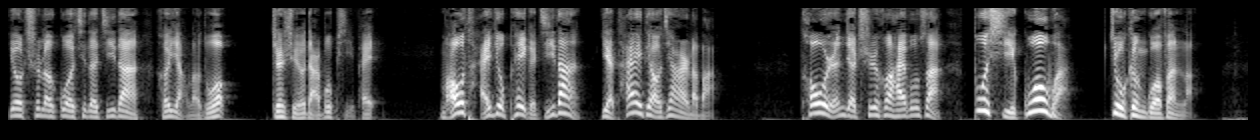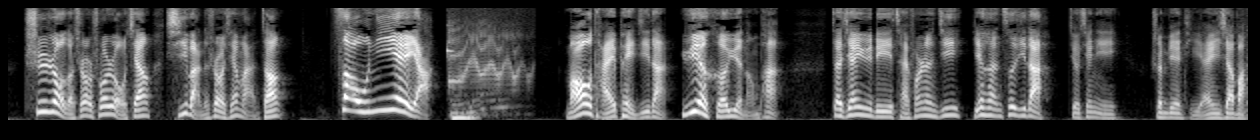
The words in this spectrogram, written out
又吃了过期的鸡蛋和养乐多，真是有点不匹配。茅台就配个鸡蛋，也太掉价了吧？偷人家吃喝还不算，不洗锅碗。就更过分了，吃肉的时候说肉香，洗碗的时候嫌碗脏，造孽呀！茅台配鸡蛋，越喝越能判。在监狱里踩缝纫机也很刺激的，就请你顺便体验一下吧。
